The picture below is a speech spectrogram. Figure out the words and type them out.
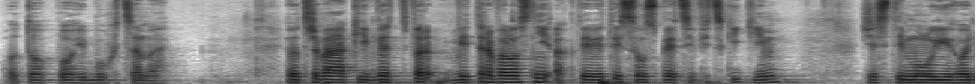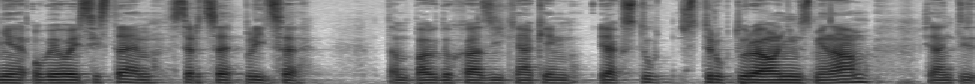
od toho pohybu chceme. Jo, třeba nějaké vytrvalostní aktivity jsou specificky tím, že stimulují hodně oběhový systém, srdce, plíce. Tam pak dochází k nějakým jak strukturálním změnám, že ty,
